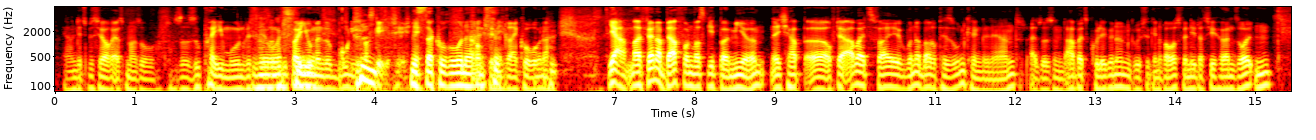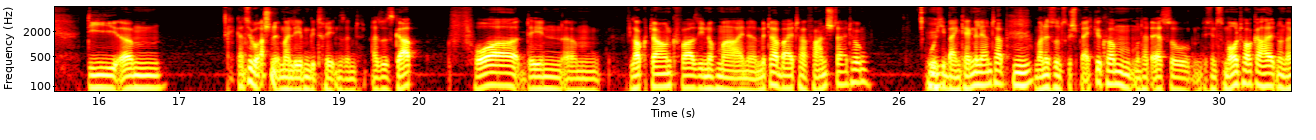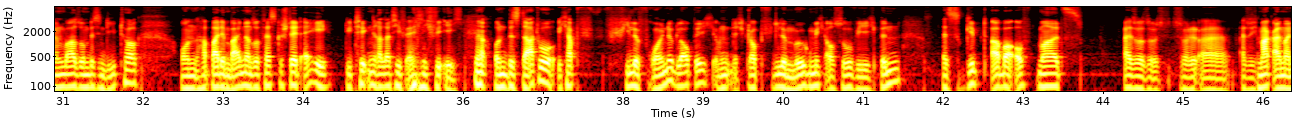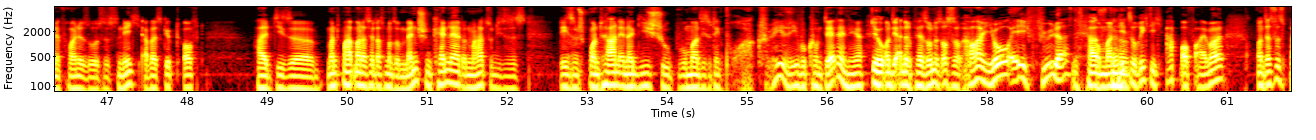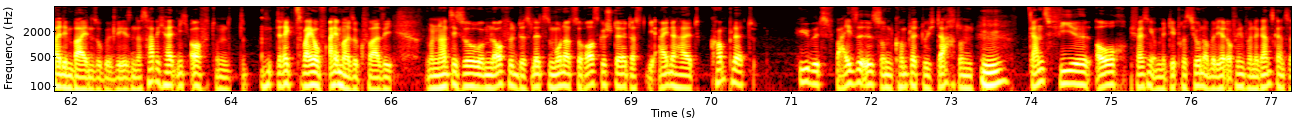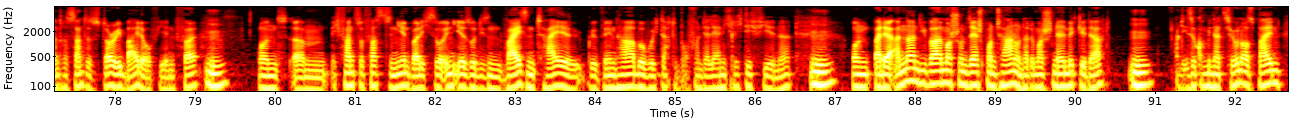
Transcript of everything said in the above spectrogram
Ja, und jetzt bist du ja auch erstmal so, so super immun. Bist du so ein Superhuman, so Brudi, was geht? Mr. Corona. Kommst hier nicht rein, Corona. Ja, mal fernab davon, was geht bei mir. Ich habe äh, auf der Arbeit zwei wunderbare Personen kennengelernt. Also es sind Arbeitskolleginnen, Grüße gehen raus, wenn die das hier hören sollten, die ähm, ganz überraschend in mein Leben getreten sind. Also es gab vor den ähm, Lockdown quasi nochmal eine Mitarbeiterveranstaltung, wo ich die beiden kennengelernt habe. Mhm. Man ist so ins Gespräch gekommen und hat erst so ein bisschen Smalltalk gehalten und dann war so ein bisschen Deep Talk und habe bei den beiden dann so festgestellt, ey, die ticken relativ ähnlich wie ich. Ja. Und bis dato, ich habe viele Freunde, glaube ich, und ich glaube, viele mögen mich auch so, wie ich bin. Es gibt aber oftmals, also, so, so, äh, also ich mag all meine Freunde, so ist es nicht, aber es gibt oft halt diese, manchmal hat man das ja, dass man so Menschen kennenlernt und man hat so dieses, diesen spontanen Energieschub, wo man sich so denkt, boah, crazy, wo kommt der denn her? Jo. Und die andere Person ist auch so, oh, jo, ey, ich fühle das. Das passt. und man ja. geht so richtig ab auf einmal. Und das ist bei den beiden so gewesen. Das habe ich halt nicht oft. Und direkt zwei auf einmal so quasi. Und man hat sich so im Laufe des letzten Monats so rausgestellt, dass die eine halt komplett übelst weise ist und komplett durchdacht und Mhm. ganz viel auch, ich weiß nicht ob mit Depression, aber die hat auf jeden Fall eine ganz, ganz interessante Story, beide auf jeden Fall. Mhm. Und ähm, ich fand es so faszinierend, weil ich so in ihr so diesen weißen Teil gesehen habe, wo ich dachte, boah, von der lerne ich richtig viel, ne? Mhm. Und bei der anderen, die war immer schon sehr spontan und hat immer schnell mitgedacht. Mhm. Und diese Kombination aus beiden,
